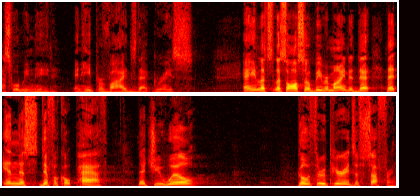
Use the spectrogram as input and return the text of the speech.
That's what we need. And He provides that grace. Hey, let's, let's also be reminded that, that in this difficult path, that you will go through periods of suffering.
